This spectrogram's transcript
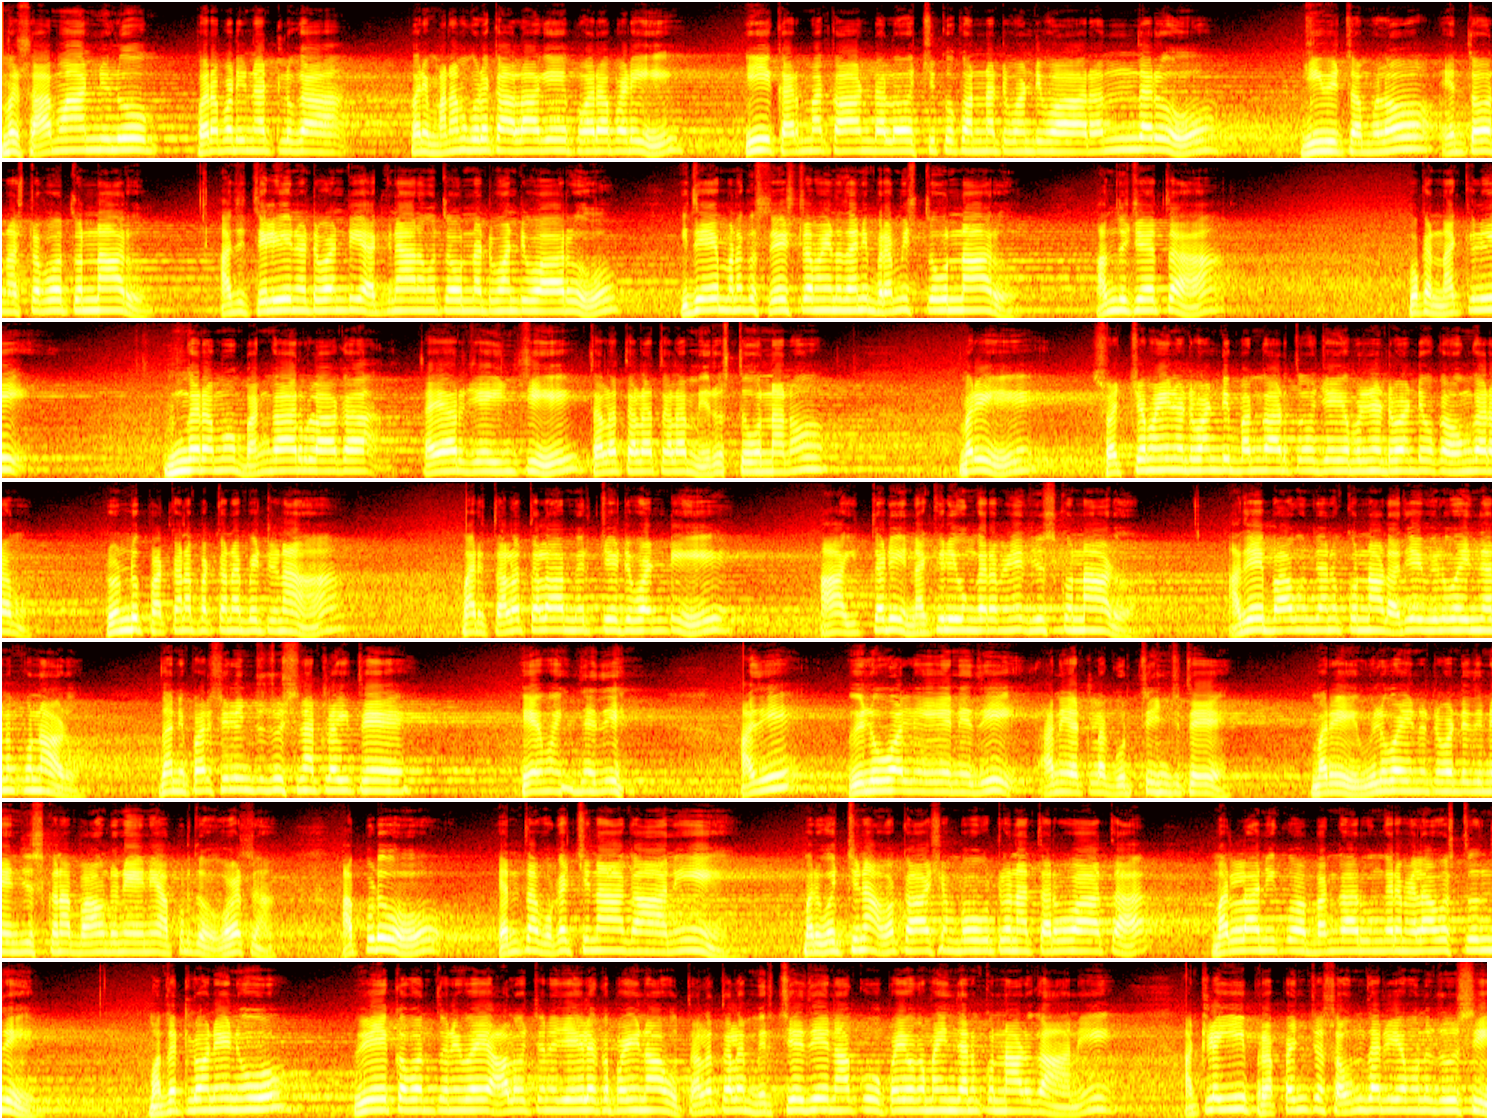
మరి సామాన్యులు పొరపడినట్లుగా మరి మనం కూడా అలాగే పొరపడి ఈ కర్మకాండలో చిక్కుకున్నటువంటి వారందరూ జీవితంలో ఎంతో నష్టపోతున్నారు. అది తెలియనటువంటి అజ్ఞానంతో ఉన్నటువంటి వారు ఇదే మనకు శ్రేష్టమైనదని భ్రమిస్తూ ఉన్నారు. అందుచేత ఒక నకిలీ ఉంగరము బంగారులాగా తయారు చేయించి తల తల తల మెరుస్తూ ఉన్నాను. మరి స్వచ్ఛమైనటువంటి బంగారుతో చేయబడినటువంటి ఒక ఉంగరం రెండు పక్కన పక్కన పెట్టిన మరి తల తల మెరిచేటువంటి ఆ ఇత్తడి నకిలీ ఉంగరమే తీసుకున్నాడు. అదే బాగుంది అనుకున్నాడు అదే విలువైంది అనుకున్నాడు. దాన్ని పరిశీలించి చూసినట్లయితే ఏమైంది అది? అది విలువ లేనిది అని ఎట్లా గుర్తించితే మరి విలువైనటువంటిది నేను తీసుకున్నా బాగుండునే అని అప్పుడు అప్పుడు ఎంత ఒకచ్చినా కానీ మరి వచ్చిన అవకాశం పోగొట్టుకున్న తర్వాత మరలా నీకు బంగారు ఉంగరం ఎలా వస్తుంది? మొదట్లోనే నువ్వు వివేకవంతునివై ఆలోచన చేయలేకపోయినావు. తలతల తల మిర్చేదే నాకు ఉపయోగమైంది అనుకున్నాడు కానీ అట్లా ఈ ప్రపంచ సౌందర్యమును చూసి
